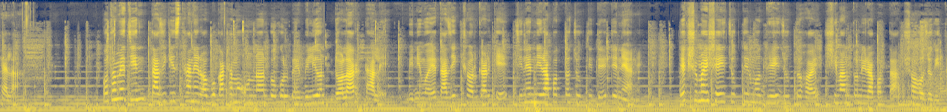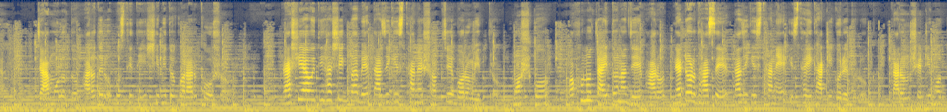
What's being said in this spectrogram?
খেলা। প্রথমে চীন তাজিকিস্তানের অবকাঠামো উন্নয়ন প্রকল্পে বিলিয়ন ডলার ঢালে। বিনিময়ে তাজিক সরকারকে চীনের নিরাপত্তা চুক্তিতে টেনে আনে। একসময় সেই চুক্তির মধ্যেই যুক্ত হয় সীমান্ত নিরাপত্তা সহযোগিতা, যা মূলত ভারতের উপস্থিতি সীমিত করার কৌশল। রাশিয়া ঐতিহাসিকভাবে তাজিকিস্তানের সবচেয়ে বড় মিত্র। মস্কো কখনো চাইত না যে ভারত নেটোর ধাসে তাজিকিস্তানে স্থায়ী ঘাঁটি গড়ে তুলুক, কারণ সেটি মধ্য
